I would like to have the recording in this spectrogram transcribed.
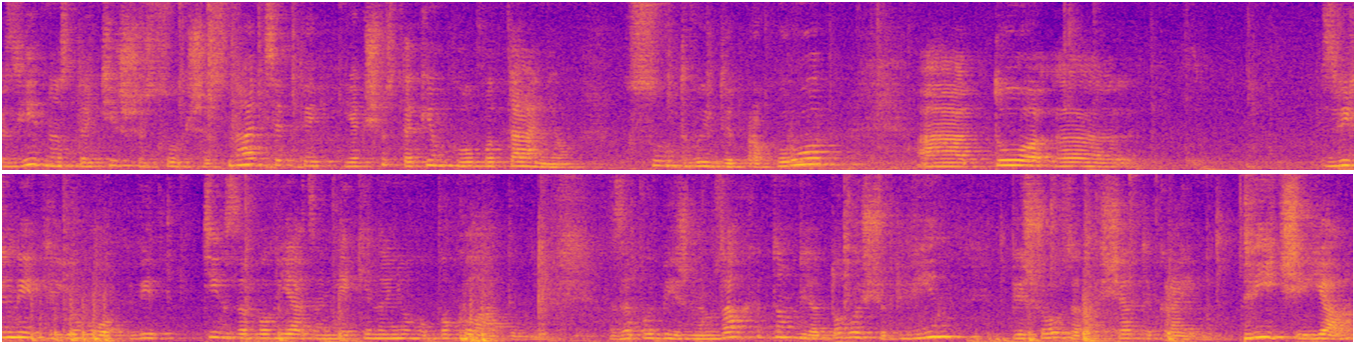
згідно статті 616, якщо з таким клопотанням суд вийде прокурор, то е, звільнити його від тих зобов'язань, які на нього покладені запобіжним заходом, для того, щоб він пішов захищати країну. Двічі я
